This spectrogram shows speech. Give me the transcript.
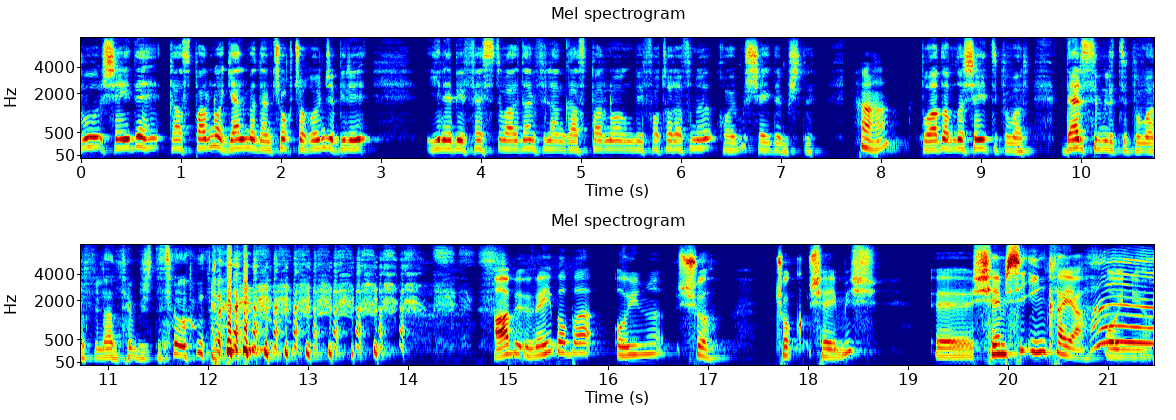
Bu şeyde Gaspar Noé gelmeden çok çok önce biri yine bir festivalden filan Gaspar Noé'nin bir fotoğrafını koymuş şey demişti. Hı hı. Bu adamda şey tipi var. Dersimli tipi var filan demişti tamam mı? Abi Üvey Baba oyunu şu. Çok şeymiş. Ee, Şemsi İnkaya Ha, oynuyor.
